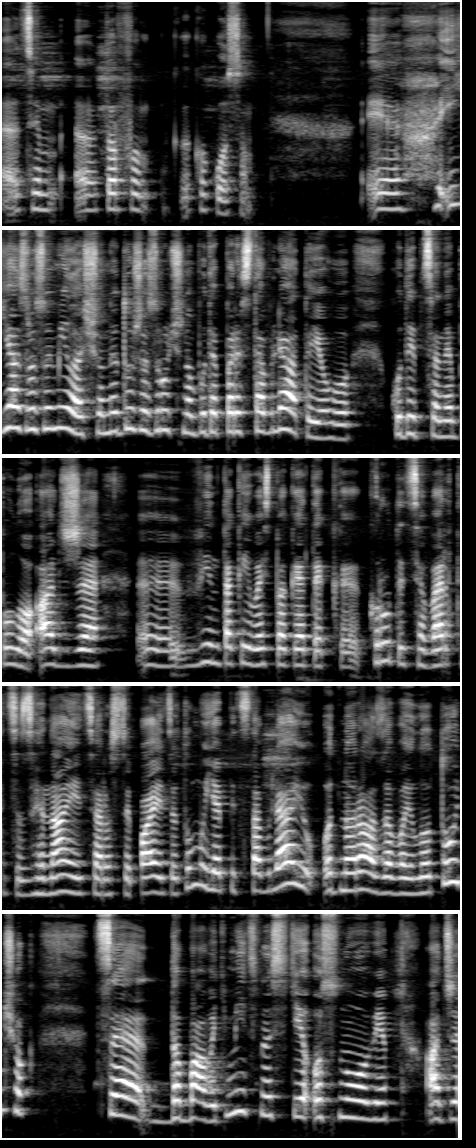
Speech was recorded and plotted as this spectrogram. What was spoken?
е, цим е, торфом кокосом. І я зрозуміла, що не дуже зручно буде переставляти його, куди б це не було, адже е, він такий весь пакетик е, крутиться, вертиться, згинається, розсипається. Тому я підставляю одноразовий лоточок. Це додавить міцності основі, адже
